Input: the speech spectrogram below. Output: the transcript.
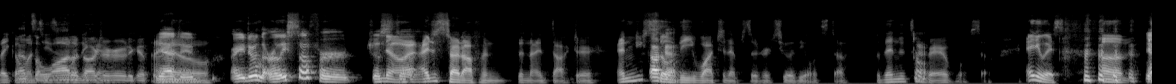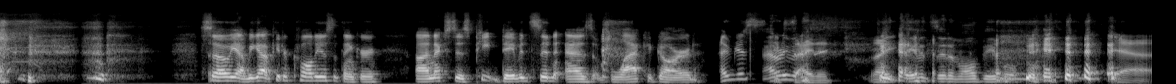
Like That's a lot of Doctor again. Who to get I through. Yeah, dude. Are you doing the early stuff or just? no, uh, I, I just start off on the ninth Doctor, and you Okay. slowly watch an episode or two of the old stuff, but then it's Yeah. unbearable. So, anyways, um, yeah. so yeah, we got Peter Capaldi as the Thinker. Uh, next is Pete Davidson as Blackguard. I'm just I don't even- excited. Pete like, Davidson of all people. yeah,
